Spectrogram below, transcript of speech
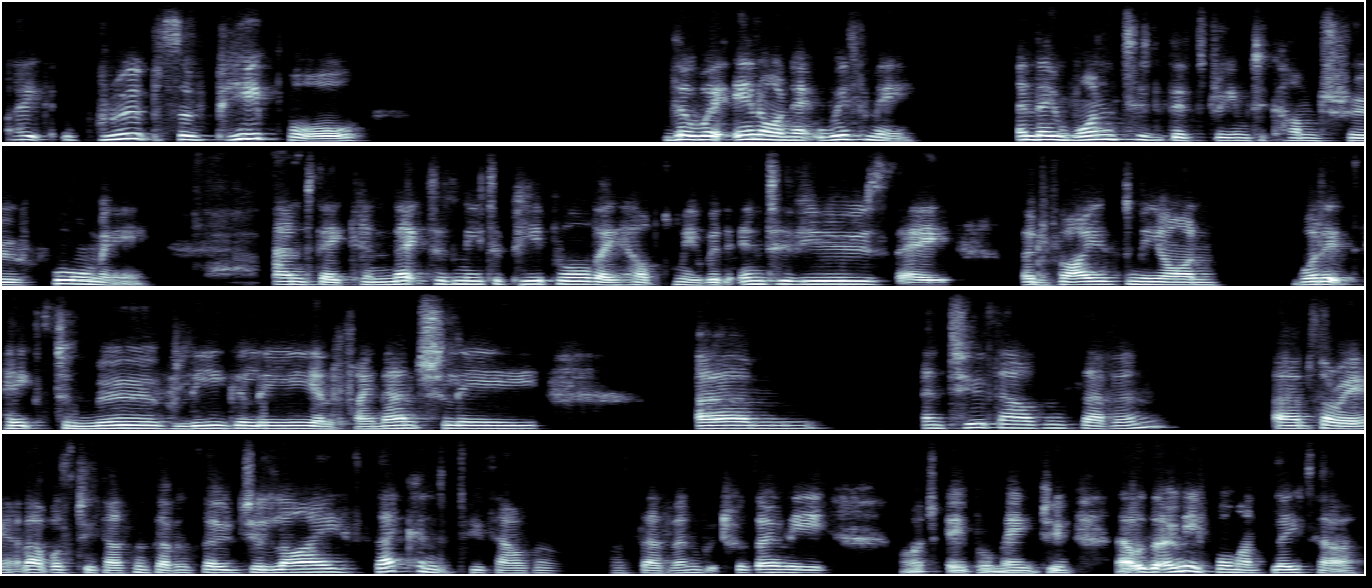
like groups of people that were in on it with me. And they wanted this dream to come true for me. And they connected me to people. They helped me with interviews. They advised me on what it takes to move legally and financially um and 2007 um sorry that was 2007 so july 2nd 2007 which was only march april may june that was only four months later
